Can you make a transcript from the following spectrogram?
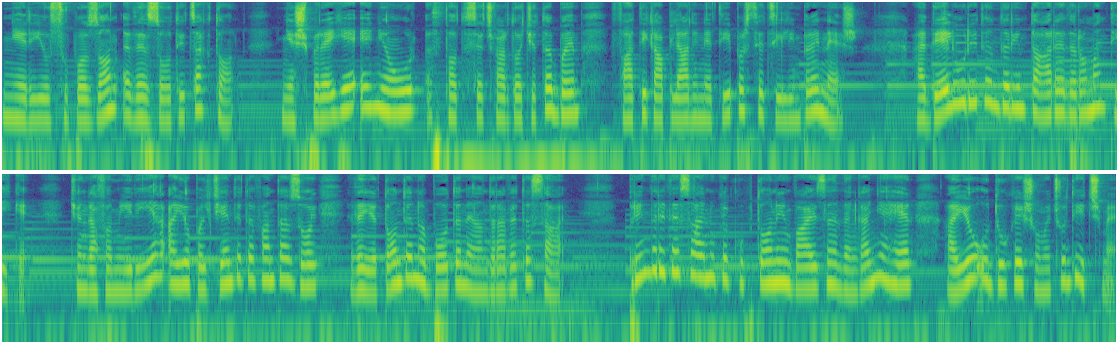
Njeriu supozon dhe Zoti cakton. Një shprehje e njohur thotë se çfarëdo që të bëjmë, fati ka planin e tij për secilin prej nesh. Adel u rrit ëndërrimtare dhe romantike. Që nga fëmijëria ajo pëlqente të fantazojë dhe jetonte në botën e ëndrrave të saj. Prindërit e saj nuk e kuptonin vajzën dhe nganjëherë ajo u dukej shumë e çuditshme.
